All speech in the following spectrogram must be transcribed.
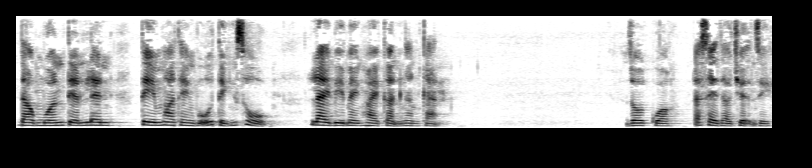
Đang muốn tiến lên tìm Hoa Thành Vũ tính sổ, Lại bị Mạnh Hoài Cận ngăn cản. Rốt cuộc, đã xảy ra chuyện gì?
